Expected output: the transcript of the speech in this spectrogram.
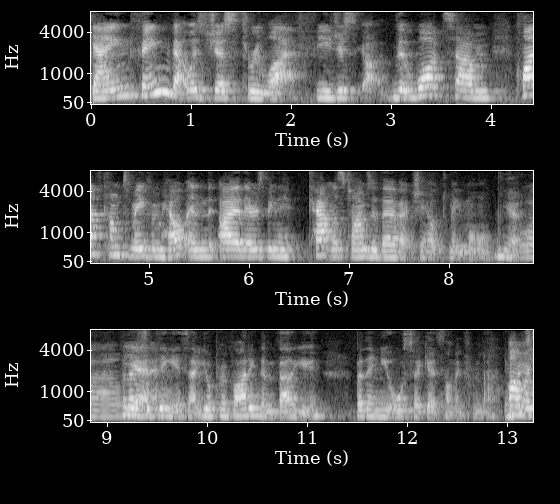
gain thing. That was just through life. You just uh, the, what um, clients come to me from help, and I, there's been countless times that they've actually helped me more. Yeah. Wow. But that's Yeah. the thing is that you're providing them value, but then you also get something from that. in Oh, most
